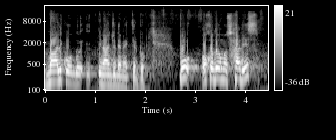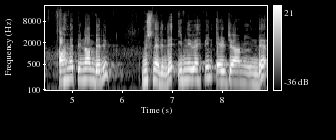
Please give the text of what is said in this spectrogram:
malik olduğu inancı demektir bu. Bu okuduğumuz hadis Ahmet bin Nambel'in Müsned'inde, İbn-i Vehb'in El Camii'nde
